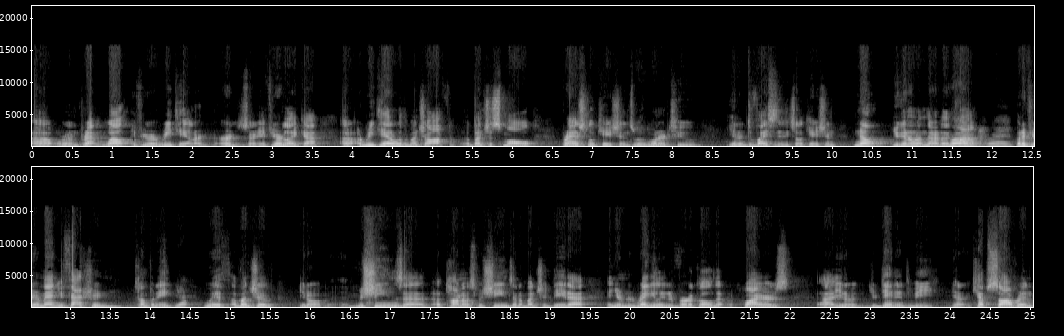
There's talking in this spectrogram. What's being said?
uh, or on prem? Well, if you're a retailer, or sorry, if you're like a, a retailer with a bunch of off, a bunch of small branch locations with one or two you know devices in each location, no, you're going to run that out of the Right, cloud. right. But if you're a manufacturing company Yep. with a bunch of you know machines, uh, autonomous machines, and a bunch of data, and you're in a regulated vertical that requires uh, you know your data to be you know kept sovereign,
